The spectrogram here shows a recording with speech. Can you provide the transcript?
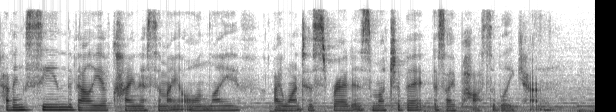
Having seen the value of kindness in my own life, I want to spread as much of it as I possibly can.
